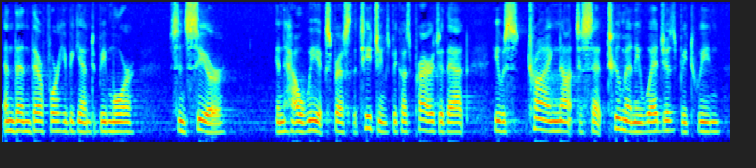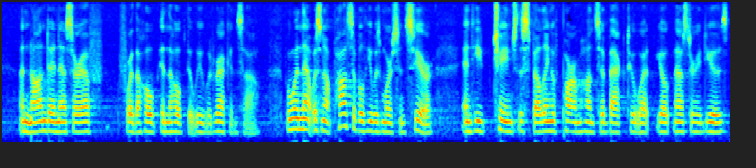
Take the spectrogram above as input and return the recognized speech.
And then, therefore, he began to be more sincere in how we express the teachings, because prior to that, he was trying not to set too many wedges between Ananda and SRF for the hope, in the hope that we would reconcile. But when that was not possible, he was more sincere and he changed the spelling of Paramhansa back to what Yoga Master had used,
